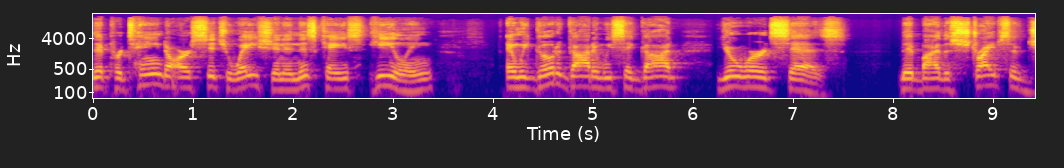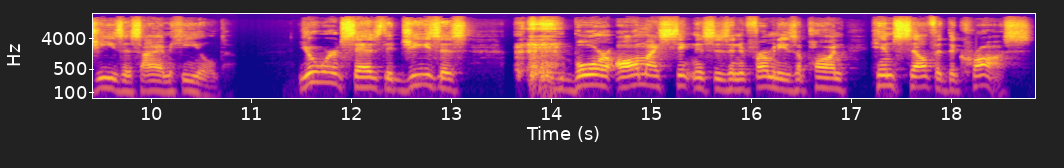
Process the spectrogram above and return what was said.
that pertain to our situation in this case healing and we go to god and we say god your word says that by the stripes of jesus i am healed your word says that jesus bore all my sicknesses and infirmities upon himself at the cross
